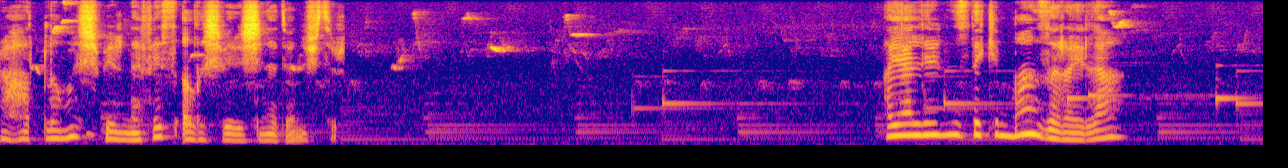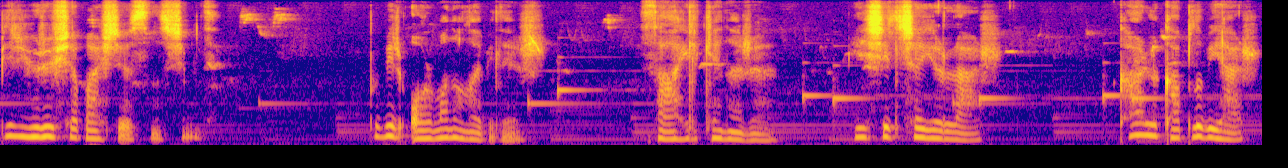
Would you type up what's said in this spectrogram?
rahatlamış bir nefes alışverişine dönüştür. Hayallerinizdeki manzarayla bir yürüyüşe başlıyorsunuz şimdi. Bu bir orman olabilir. Sahil kenarı, yeşil çayırlar, karlı kaplı bir yer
